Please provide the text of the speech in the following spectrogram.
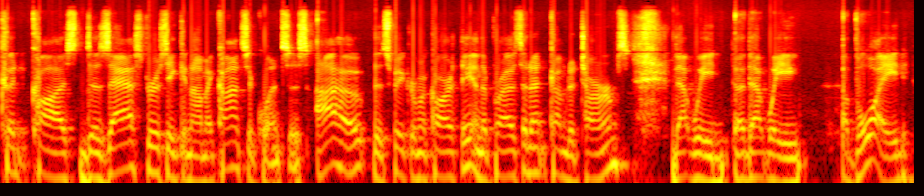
could cause disastrous economic consequences. I hope that Speaker McCarthy and the president come to terms that we uh, that we avoid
